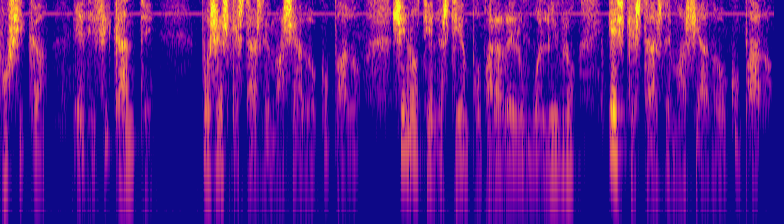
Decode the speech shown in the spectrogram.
música edificante, pues es que estás demasiado ocupado. Si no tienes tiempo para leer un buen libro, es que estás demasiado ocupado.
